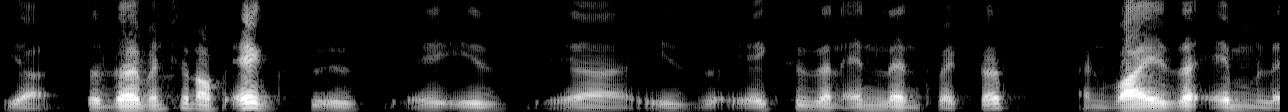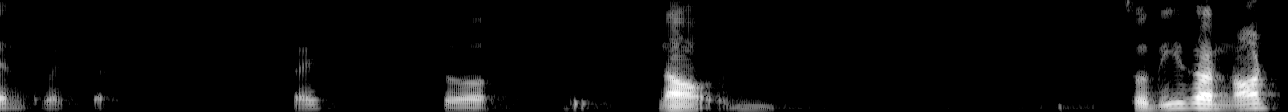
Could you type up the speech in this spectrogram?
Yeah. So, dimension of x is is uh, is x is an n length vector and y is a m length vector, right. So, now, so these are not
